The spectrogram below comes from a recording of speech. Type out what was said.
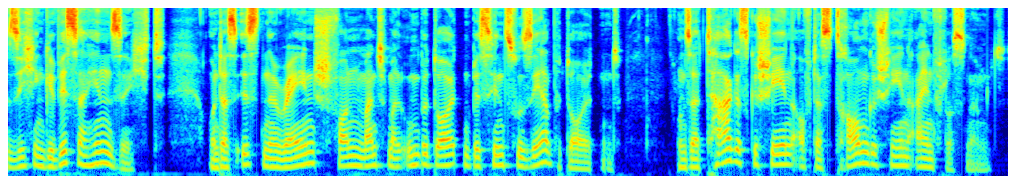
sich in gewisser Hinsicht, und das ist eine Range von manchmal unbedeutend bis hin zu sehr bedeutend, unser Tagesgeschehen auf das Traumgeschehen Einfluss nimmt,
